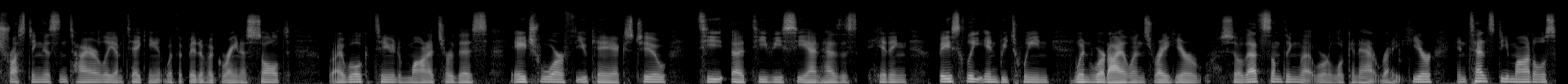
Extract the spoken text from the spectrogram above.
trusting this entirely. I'm taking it with a bit of a grain of salt, but I will continue to monitor this. HWRF UKX2 T, uh, TVCN has this hitting basically in between Windward Islands right here. So that's something that we're looking at right here. Intensity models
